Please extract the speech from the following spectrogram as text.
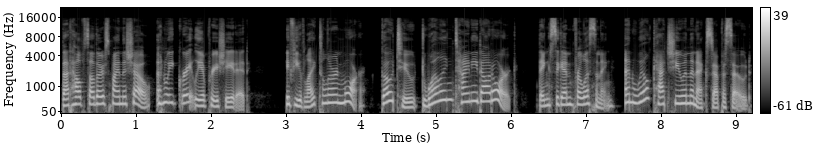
That helps others find the show, and we greatly appreciate it. If you'd like to learn more, go to dwellingtiny.org. Thanks again for listening, and we'll catch you in the next episode.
